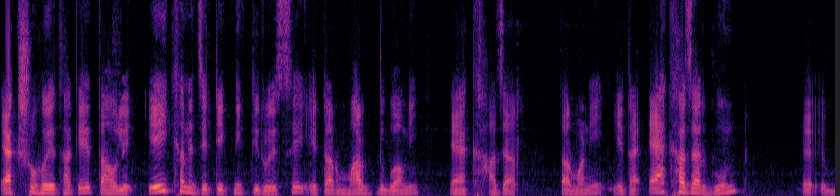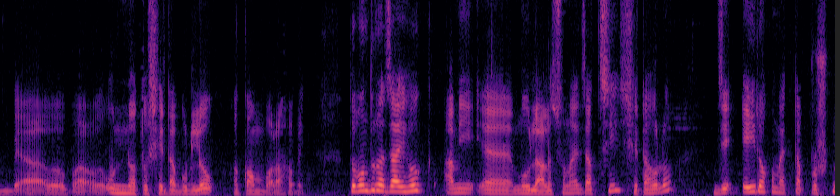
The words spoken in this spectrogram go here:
একশো হয়ে থাকে, তাহলে এইখানে যে টেকনিকটি রয়েছে, এটার মার্ক দেবো আমি এক হাজার, তার মানে এটা এক হাজার গুণ উন্নত সেটা বললেও কম বলা হবে। তো বন্ধুরা, যাই হোক, আমি মূল আলোচনায় যাচ্ছি। সেটা হলো যে এই রকম একটা প্রশ্ন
